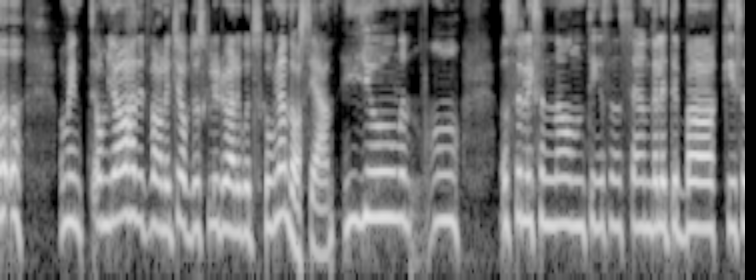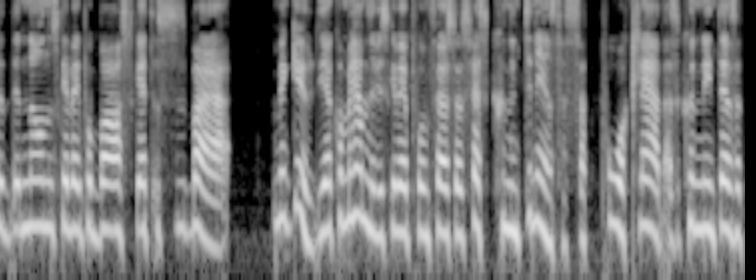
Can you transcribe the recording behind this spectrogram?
oj, oj. Om, inte, om jag hade ett vanligt jobb då skulle du aldrig gå till skolan då, säger han. Jo, men mm. Och så liksom någonting, och sen söndag lite bakis och någon ska iväg på basket. Och så bara, men gud, jag kommer hem när vi ska iväg på en födelsedagsfest. Kunde inte ni ens ha satt på kläder? Alltså kunde ni inte ens ha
